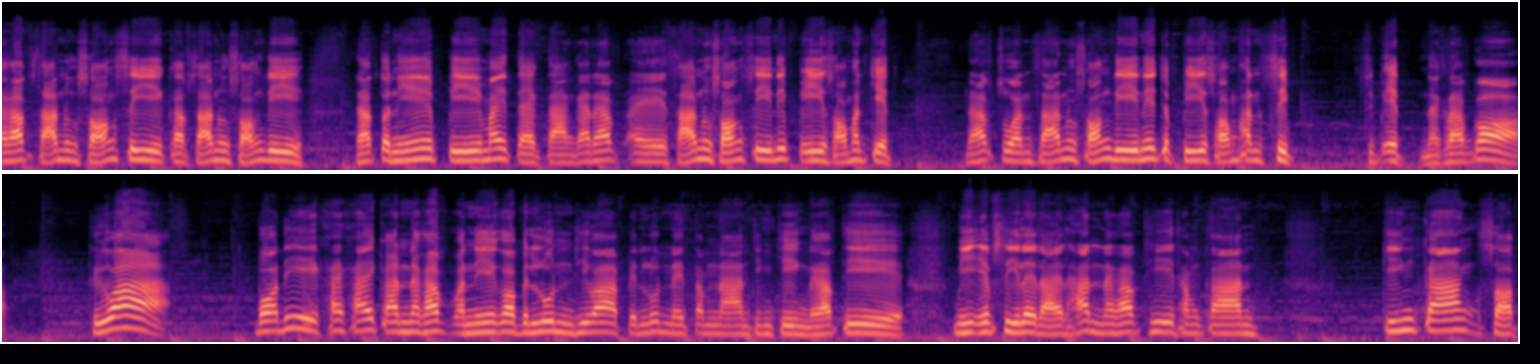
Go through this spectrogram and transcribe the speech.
นะครับ 312C กับ 312D นะครับตัวนี้ปีไม่แตกต่างกันครับไอ้ 312C นี่ปี 2007 นะครับ ส่วน 312D นี่จะปี 2010 11 นะครับ ก็ถือว่า บอดี้คล้าย ๆ กันนะครับ วันนี้ก็เป็นรุ่นที่ว่าเป็นรุ่นในตำนานจริง ๆ นะครับ ที่มี FC หลาย ๆ ท่านนะครับ ที่ทำการกิ้งก้างสอบ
